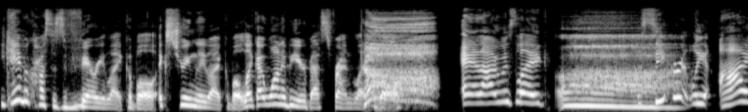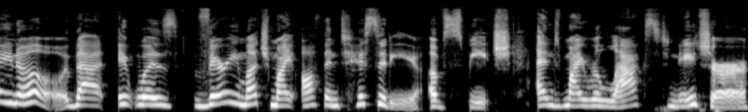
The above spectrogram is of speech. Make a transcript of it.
you came across as very likable, extremely likable. Like I want to be your best friend, likable. And I was like, secretly, I know that it was very much my authenticity of speech and my relaxed nature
